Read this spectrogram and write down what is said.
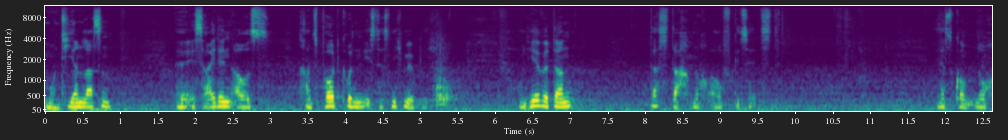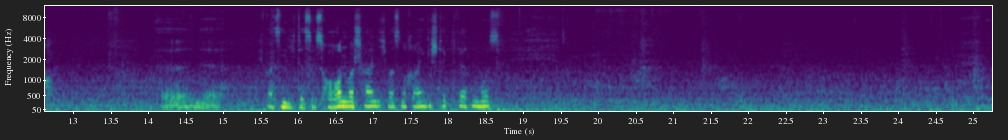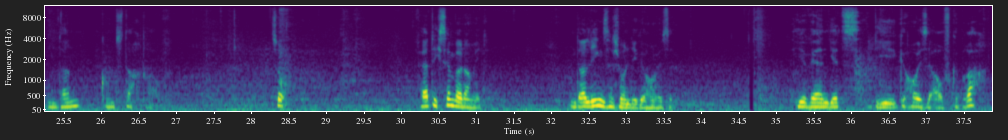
montieren lassen. Äh, es sei denn, aus Transportgründen ist das nicht möglich. Und hier wird dann das Dach noch aufgesetzt. Erst kommt noch äh, eine, ich weiß nicht, das ist Horn wahrscheinlich, was noch reingesteckt werden muss. Und dann Dach drauf. So, fertig sind wir damit. Und da liegen sie schon, die Gehäuse. Hier werden jetzt die Gehäuse aufgebracht.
